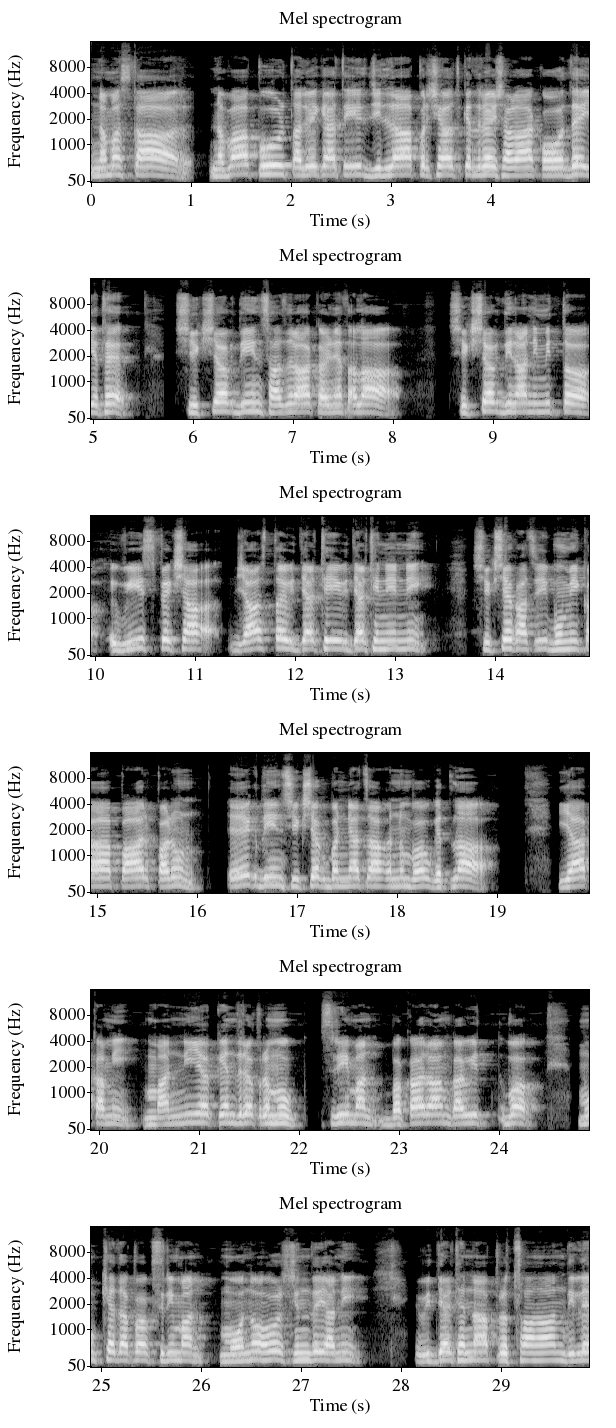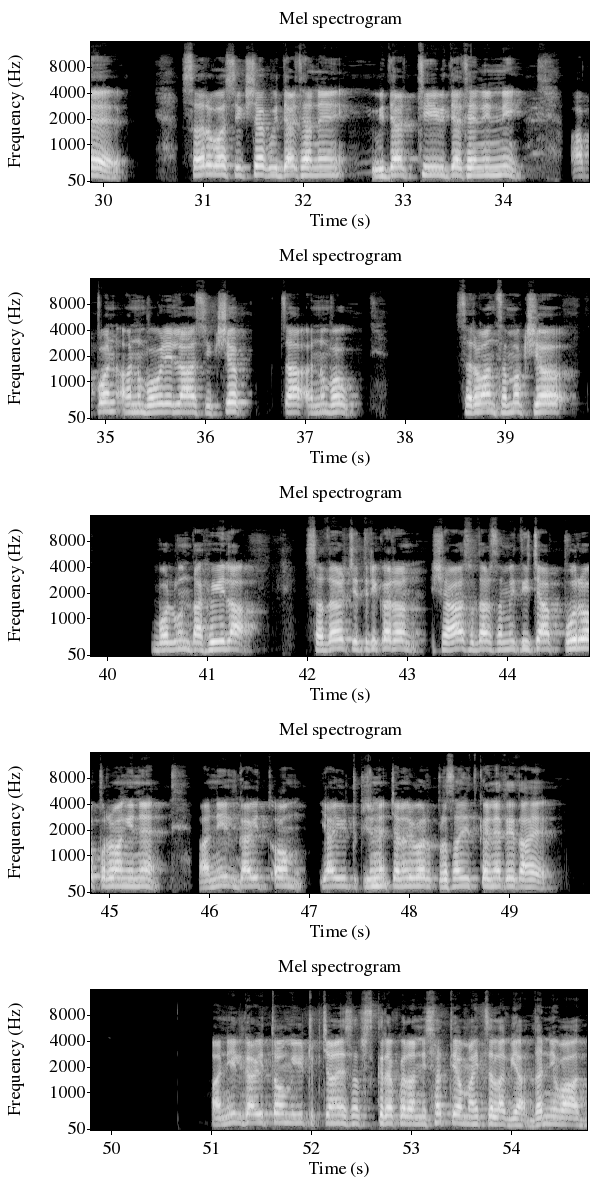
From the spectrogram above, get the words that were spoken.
नमस्कार. नवापूर तालुक्यातील जिल्हा परिषद केंद्र शाळा कोदे येथे शिक्षक दिन साजरा करण्यात आला. शिक्षक दिनानिमित्त वीसपेक्षा जास्त विद्यार्थी विद्यार्थिनींनी शिक्षकाची भूमिका पार पाडून एक दिन शिक्षक बनण्याचा अनुभव घेतला. या कामी माननीय केंद्र प्रमुख श्रीमान बकाराम गावित व मुख्याध्यापक श्रीमान मनोहर शिंदे यांनी विद्यार्थ्यांना प्रोत्साहन दिले. सर्व शिक्षक विद्यार्थ्याने विद्यार्थी विद्यार्थिनींनी आपण अनुभवलेला शिक्षकचा अनुभव सर्वांसमक्ष बोलवून दाखविला. सदर चित्रीकरण शाळा सुधार समितीच्या पूर्व परवानगीने अनिल गावित ओम या यूट्यूब चॅनलवर प्रसारित करण्यात येत आहे. Anil Gavit Om YouTube channel subscribe करा आणि सत्य माहितीचा लाभ घ्या. धन्यवाद.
